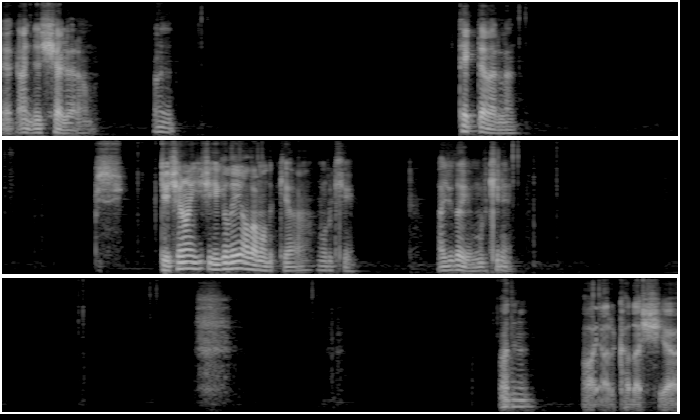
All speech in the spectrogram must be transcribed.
Evet, anca Shell ver ama. Aynen. Tek de ver lan. Biz geçen ay hiç Eagle'ı alamadık ya. Murki. Hacı dayı Murki ne? Hadi lan. Ay arkadaş ya.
